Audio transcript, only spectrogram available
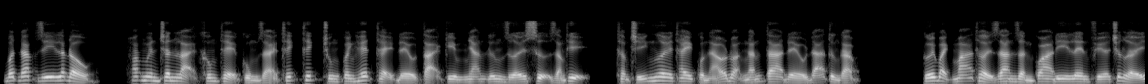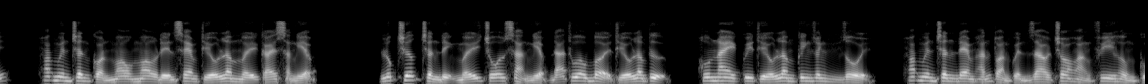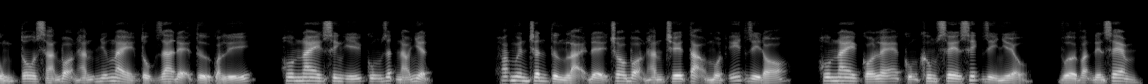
Bất đắc dĩ lắc đầu, Hoác Nguyên chân lại không thể cùng giải thích thích chung quanh hết thể đều tại kim nhãn lưng dưới sự giám thị, thậm chí ngươi thay quần áo đoạn ngắn ta đều đã từng gặp. Cưới bạch mã thời gian dần qua đi lên phía trước lấy, Hoác Nguyên chân còn mau mau đến xem thiếu lâm mấy cái sản nghiệp. Lúc trước Trần Định mấy chỗ sản nghiệp đã thua bởi thiếu lâm tự, hôm nay quy thiếu lâm kinh doanh rồi, Hoắc Nguyên Trân đem hắn toàn quyền giao cho Hoàng Phi Hồng cùng Tô Sán bọn hắn những này tục ra đệ tử quản lý, hôm nay sinh ý cũng rất náo nhiệt. Hoắc Nguyên Trân từng lại để cho bọn hắn chế tạo một ít gì đó, hôm nay có lẽ cũng không xê xích gì nhiều, vừa vặn đến xem.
